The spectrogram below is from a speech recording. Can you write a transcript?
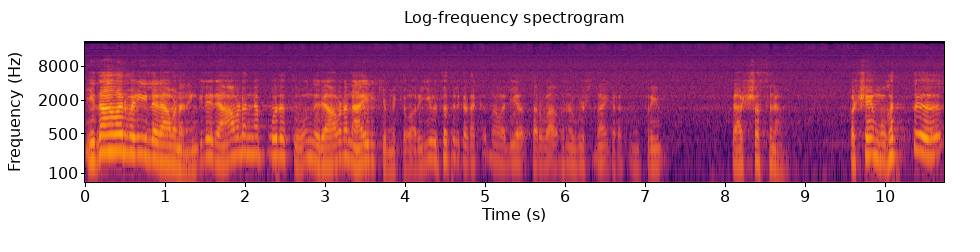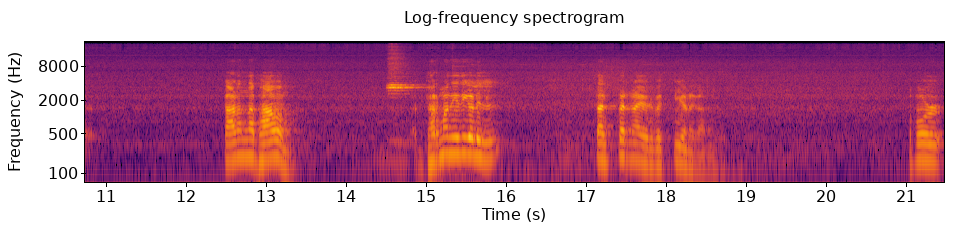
ഇതാവാൻ വഴിയില്ല രാവണൻ. എങ്കിൽ രാവണനെ പോലെ തോന്നുന്നു രാവണനായിരിക്കും. മിക്കവാറും ഈ യുദ്ധത്തിൽ കിടക്കുന്ന വലിയ സർവാഭരണ ഭൂഷണനായി കിടക്കുന്ന ഇത്രയും രാക്ഷസനാണ്. പക്ഷേ മുഖത്ത് കാണുന്ന ഭാവം ധർമ്മനീതികളിൽ തൽപരനായ ഒരു വ്യക്തിയാണ് കാണുന്നത്. അപ്പോൾ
